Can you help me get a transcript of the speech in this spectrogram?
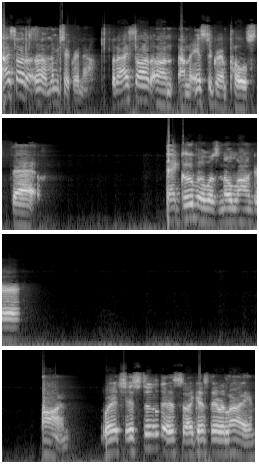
I saw it. Uh, let me check right now. But I saw it on on the Instagram post that that Gooba was no longer on, which it still is. So I guess they were lying.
